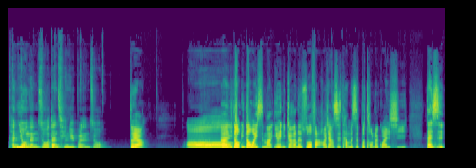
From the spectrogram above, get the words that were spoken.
朋友能做，但情侣不能做。对啊，哦，啊，你懂你懂我意思吗？因为你刚刚的说法好像是他们是不同的关系，但是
